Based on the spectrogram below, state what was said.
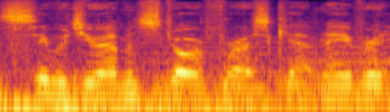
Let's see what you have in store for us, Captain Avery.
